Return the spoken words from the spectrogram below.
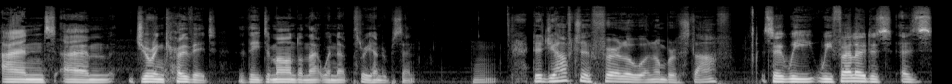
And um, during COVID, the demand on that went up 300%. Hmm. Did you have to furlough a number of staff? So we, we furloughed as, as,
